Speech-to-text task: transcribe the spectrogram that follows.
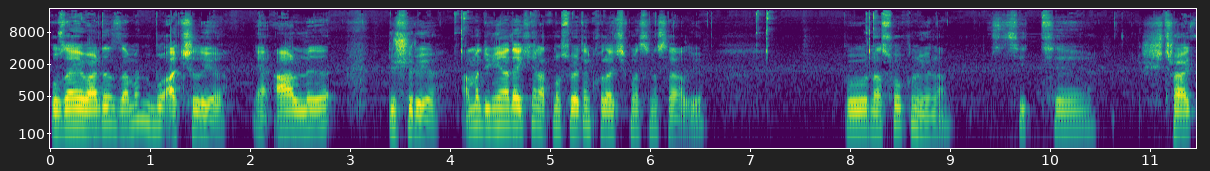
uzaya vardığınız zaman bu açılıyor. Yani ağırlığı düşürüyor. Ama dünyadayken atmosferden kolay çıkmasını sağlıyor. Bu nasıl okunuyor lan? Sit Strike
